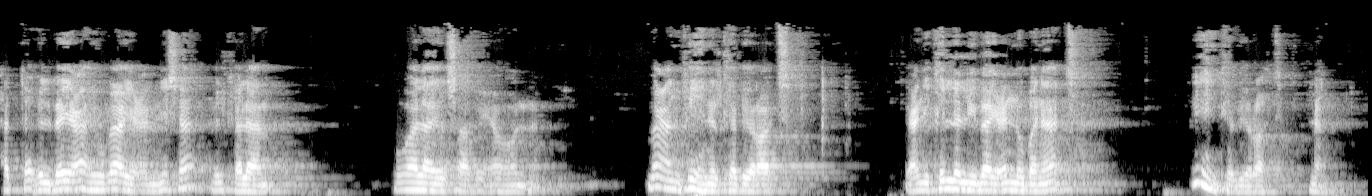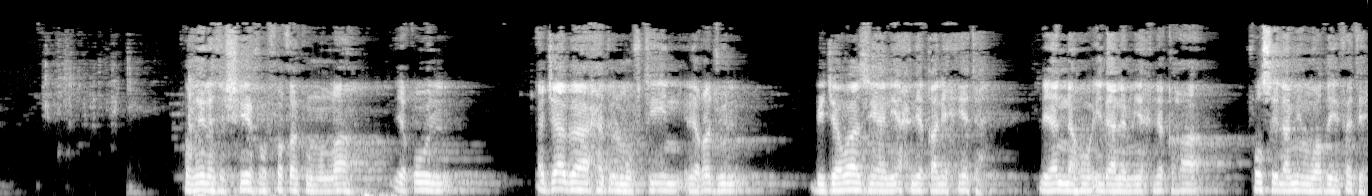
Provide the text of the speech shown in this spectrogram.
حتى في البيعة يبايع النساء بالكلام ولا يصافحهن. معا فيهن الكبيرات. يعني كل اللي بايعنه بنات فيهن كبيرات. نعم. فضيلة الشيخ وفقكم الله. يقول أجاب أحد المفتين لرجل بجواز أن يحلق لحيته لأنه إذا لم يحلقها فصل من وظيفته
